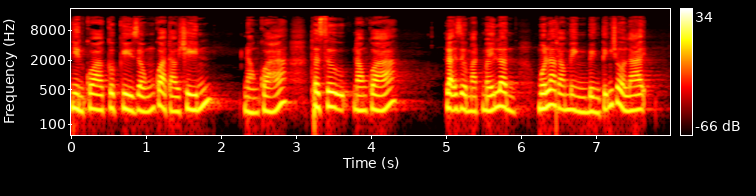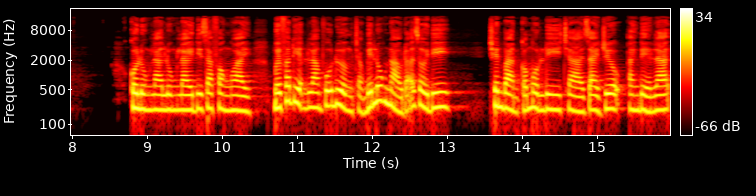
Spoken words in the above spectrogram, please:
Nhìn qua cực kỳ giống quả táo chín. Nóng quá, thật sự nóng quá. Lại rửa mặt mấy lần, muốn làm cho mình bình tĩnh trở lại. Cô lung la lung lay đi ra phòng ngoài, mới phát hiện Lam Vũ Đường chẳng biết lúc nào đã rời đi. Trên bàn có một ly trà dài rượu anh để lại.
